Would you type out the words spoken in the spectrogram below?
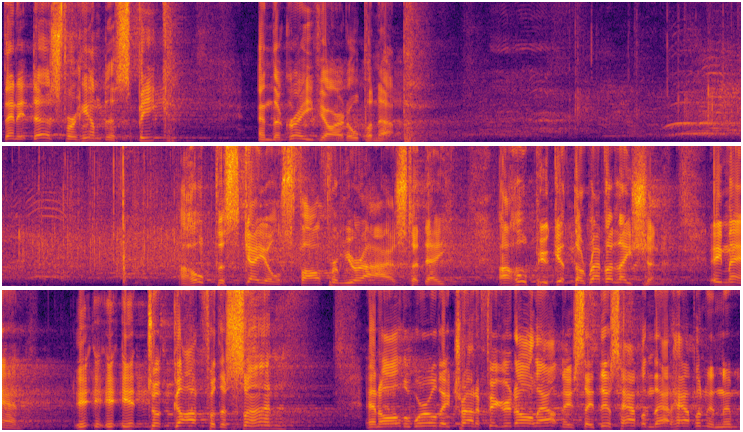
than it does for Him to speak and the graveyard open up. I hope the scales fall from your eyes today. I hope you get the revelation Amen. It, it, it, took God for the sun and all the world. They try to figure it all out and they say this happened, that happened, and then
